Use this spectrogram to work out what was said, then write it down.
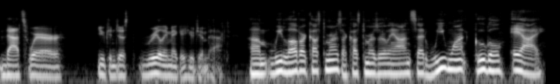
that's where you can just really make a huge impact. Um, we love our customers. Our customers early on said, we want Google AI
